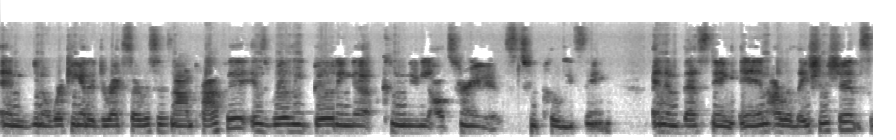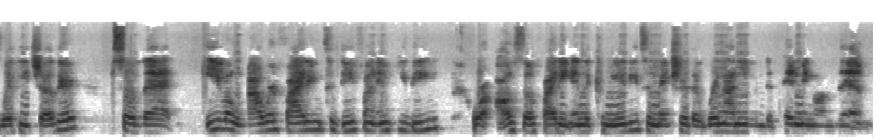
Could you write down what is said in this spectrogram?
and you know working at a direct services nonprofit, is really building up community alternatives to policing and investing in our relationships with each other so that even while we're fighting to defund MPD, we're also fighting in the community to make sure that we're not even depending on them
